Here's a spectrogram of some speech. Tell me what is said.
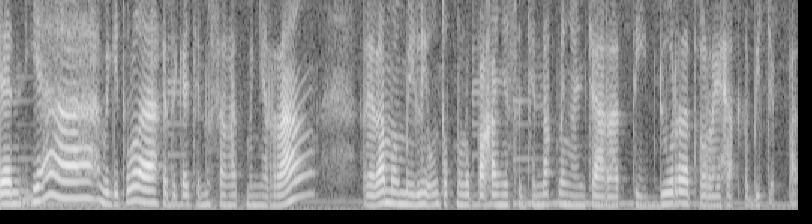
Dan ya begitulah. Ketika jenuh sangat menyerang Rera memilih untuk melupakannya sejenak dengan cara tidur atau rehat lebih cepat.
